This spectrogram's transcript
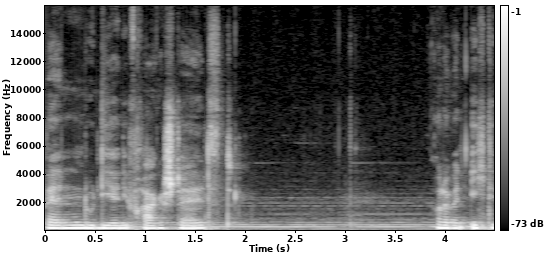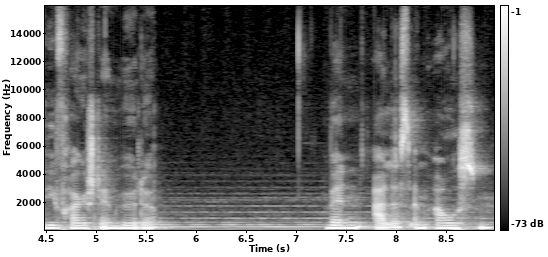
wenn du dir die Frage stellst? Oder wenn ich dir die Frage stellen würde, wenn alles im Außen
